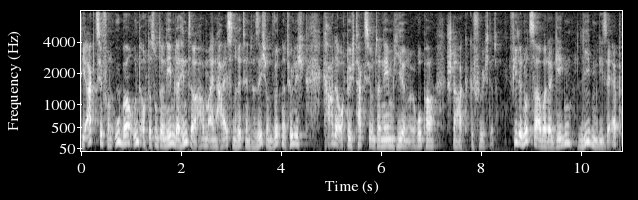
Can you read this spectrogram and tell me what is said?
Die Aktie von Uber und auch das Unternehmen dahinter haben einen heißen Ritt hinter sich und wird natürlich gerade auch durch Taxiunternehmen hier in Europa stark gefürchtet. Viele Nutzer aber dagegen lieben diese App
